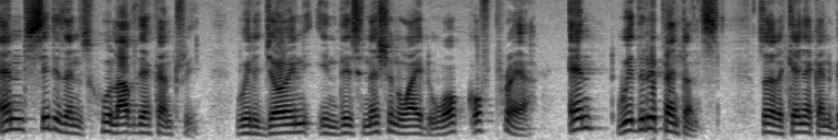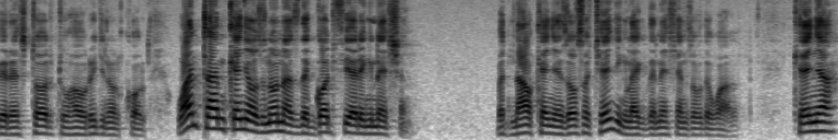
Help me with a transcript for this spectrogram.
and citizens who love their country will join in this nationwide walk of prayer and with repentance so that Kenya can be restored to her original call. One time, Kenya was known as the God fearing nation, but now Kenya is also changing like the nations of the world. Kenya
